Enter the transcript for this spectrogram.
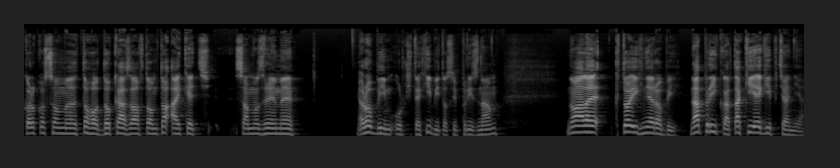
koľko som toho dokázal v tomto, aj keď Samozrejme, robím určité chyby, to si priznám. No ale kto ich nerobí? Napríklad takí egyptiania.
